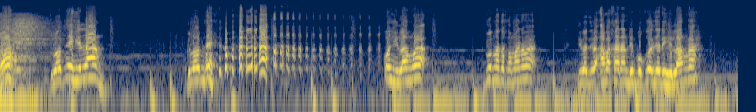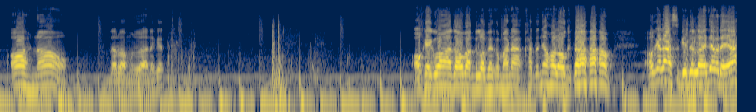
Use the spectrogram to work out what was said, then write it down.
Oh, glove-nya hilang. Glove-nya ke mana? Oh hilang pak. Gue nggak tahu ke mana pak. Tiba-tiba apa kadang dipukul jadi hilang kah? Oh no. Bentar pak, mundur dikit. Oke, gua nggak tahu pak glove-nya ke mana. Katanya hologram. Oke lah, segitu aja udah ya.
